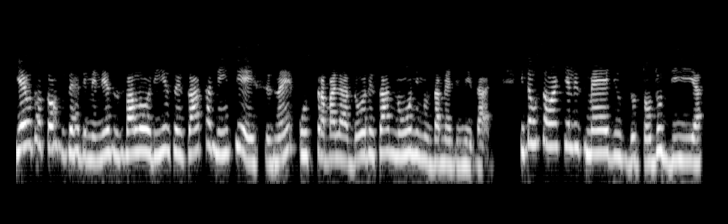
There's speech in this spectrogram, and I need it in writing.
E aí o doutor Bezerra de Menezes valoriza exatamente esses, né? Os trabalhadores anônimos da mediunidade. Então, são aqueles médios do todo dia,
